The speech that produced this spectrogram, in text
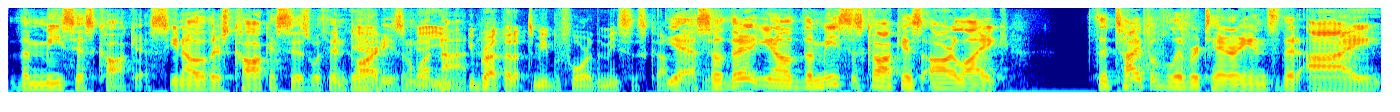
the Mises Caucus. You know, there's caucuses within parties and Yeah, you- whatnot. you, brought that up to me before the Mises Caucus. Yeah, so they you know the Mises Caucus are like the type of libertarians that I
